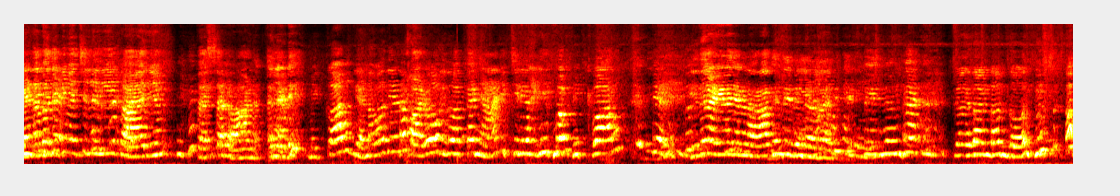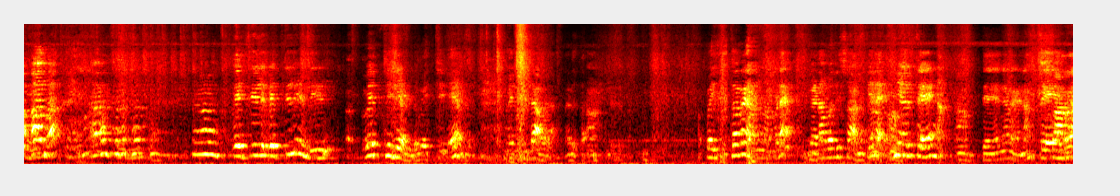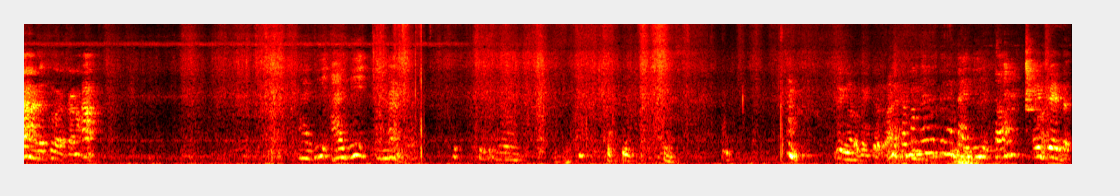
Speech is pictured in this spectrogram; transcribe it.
ഗണപതിക്ക് വെച്ചില്ലെങ്കിൽ കാര്യം പെസലാണ് അല്ലേ മിക്കവാറും ഗണപതിയുടെ പഴവും ഇതൊക്കെ ഞാൻ ഇച്ചിരി കഴിയുമ്പോ മിക്കവാറും ഇത് കഴിയണ ഞങ്ങൾ ആദ്യം തിന്നുണ്ടെന്ന് തിന്നുന്ന. വെറ്റില വെറ്റില എന്ത്? വെറ്റിലുണ്ട് വെറ്റിലുണ്ട് വെറ്റില അവിടെ എടുത്ത ആ, എടുക്കാം. അപ്പൊ ഇത്രയാണ് നമ്മുടെ ഗണപതി സ്വാമിക്ക് അല്ലേ? ഇനി ഒരു തേങ്ങ. ആ തേങ്ങ വേണം. തേങ്ങ. അടുത്ത് നടുക്ക് വെക്കണം. ആ. അരി അരി.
